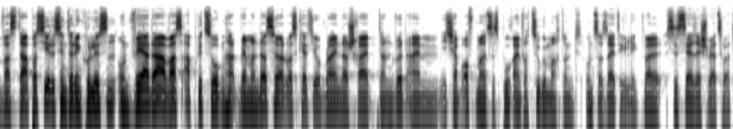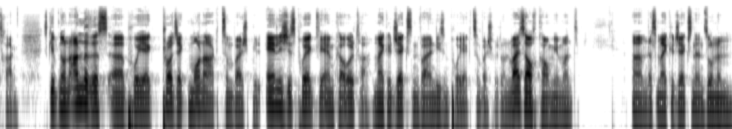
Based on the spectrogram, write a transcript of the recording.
was da passiert ist hinter den Kulissen und wer da was abgezogen hat, wenn man das hört, was Cathy O'Brien da schreibt, dann wird einem, ich habe oftmals das Buch einfach zugemacht und, und zur Seite gelegt, weil es ist sehr, sehr schwer zu ertragen. Es gibt noch ein anderes äh, Projekt, Project Monarch zum Beispiel, ähnliches Projekt wie MK Ultra. Michael Jackson war in diesem Projekt zum Beispiel drin. Weiß auch kaum jemand, ähm, dass Michael Jackson in so einem,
